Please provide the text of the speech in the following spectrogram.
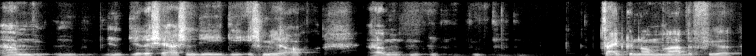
ähm, die Recherchen, die, die ich mir auch ähm, Zeit genommen habe für,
